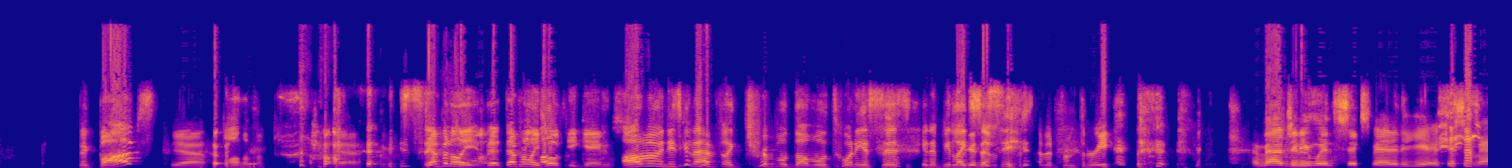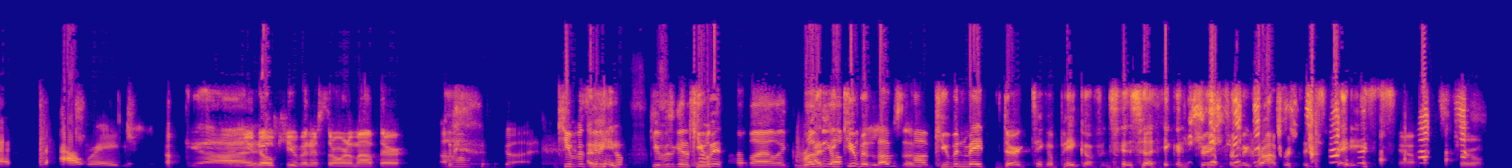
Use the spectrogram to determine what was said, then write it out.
McBobs? Yeah, All of them. yeah. definitely, de- definitely both E games. All of them, and he's gonna have like triple double, twenty assists. He's gonna be like seven, for seven from three. imagine he wins six man of the year. Just imagine the outrage. God. You know, Cuban is throwing him out there. Oh my god. Cuba's I gonna I mean, go, Cuba's gonna Cuban- Carlisle, like run I the think offense. Cuban loves him. up. Cuban made Dirk take a pay cut for- so they could trade for McRoberts in space. Yeah, it's true.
